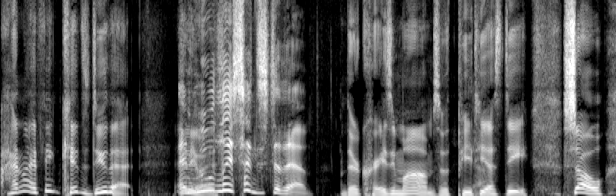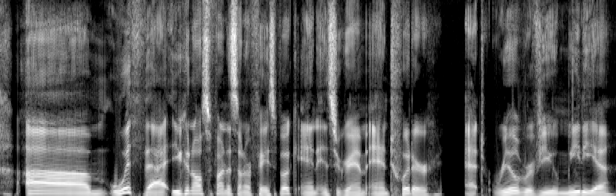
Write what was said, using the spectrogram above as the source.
I don't I think kids do that And Anyways. who listens to them? They're crazy moms with PTSD. So, um, with that, you can also find us on our Facebook and Instagram and Twitter at Reel Review Media,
